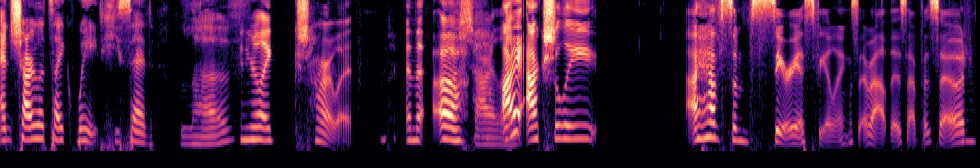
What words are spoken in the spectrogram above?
and Charlotte's like, "Wait." He said, "Love." And you're like Charlotte. And the uh Charlotte. I actually I have some serious feelings about this episode.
